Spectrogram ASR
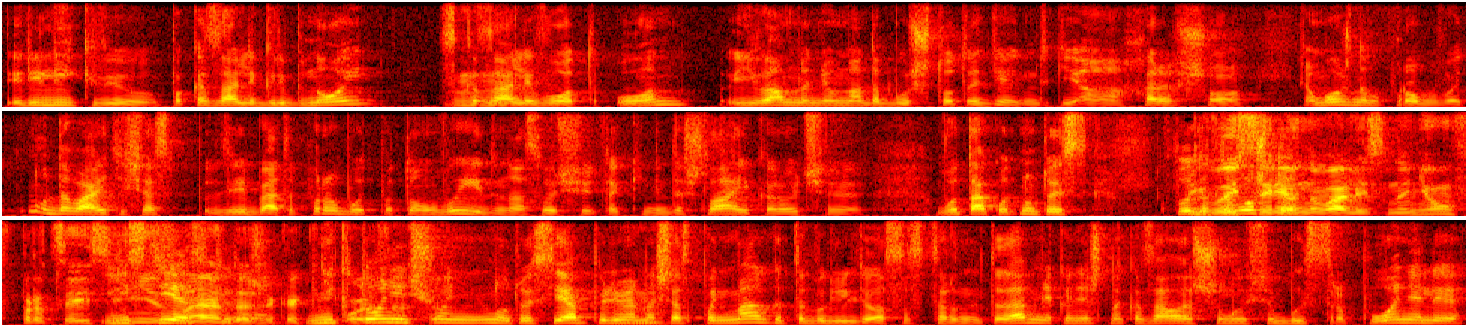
реликвию показали грибной, сказали, угу. вот он, и вам на нем надо будет что-то делать. Мы такие, а, хорошо а можно попробовать? Ну, давайте сейчас ребята пробуют, потом вы, и до нас очередь так и не дошла, и, короче, вот так вот, ну, то есть и вы того, соревновались что... на нем в процессе, не зная даже, как им Никто ничего, ну, то есть я примерно угу. сейчас понимаю, как это выглядело со стороны. Тогда мне, конечно, казалось, что мы все быстро поняли,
